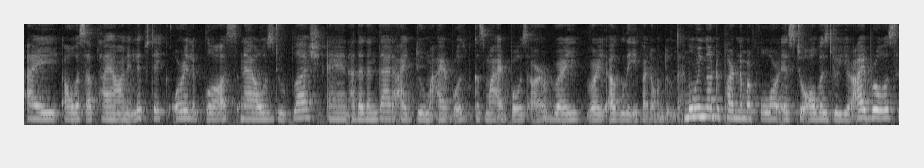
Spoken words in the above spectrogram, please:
I always apply on a lipstick or a lip gloss and I always do blush and other than that I do my eyebrows because my eyebrows are very very ugly if I don't do that. Moving on to part number four is to always do your eyebrows.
